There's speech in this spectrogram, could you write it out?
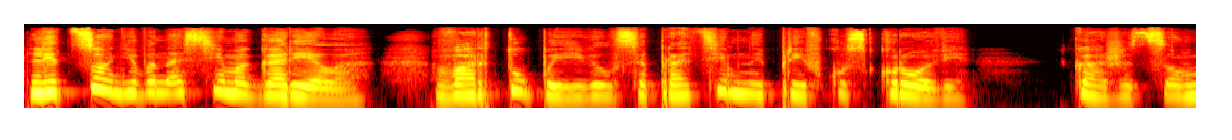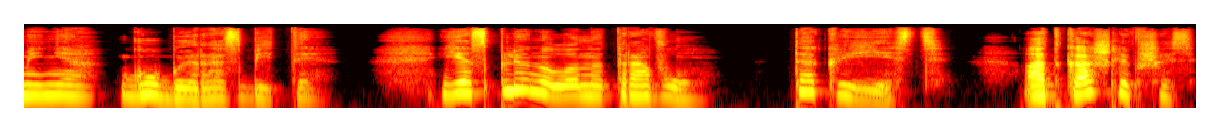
Лицо невыносимо горело. Во рту появился противный привкус крови. Кажется, у меня губы разбиты. Я сплюнула на траву. Так и есть. Откашлившись,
